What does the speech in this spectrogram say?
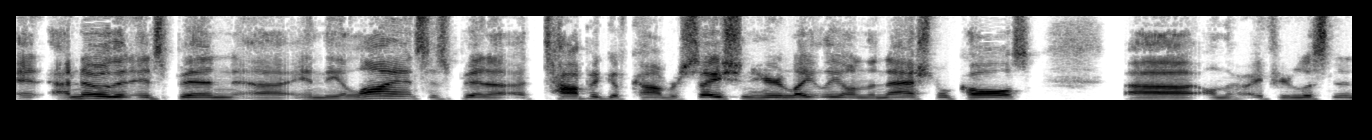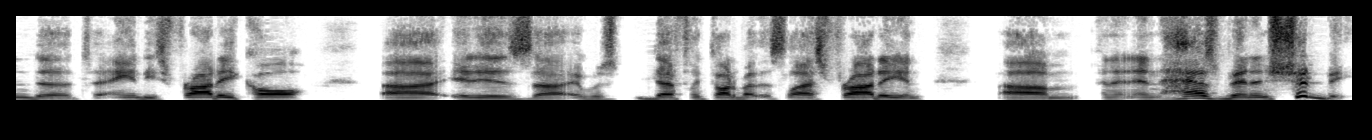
and I know that it's been uh, in the alliance, it's been a, topic of conversation here lately on the national calls. on the, if you're listening to, to Andy's Friday call, it is it was definitely thought about this last Friday, and um, and, and has been and should be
